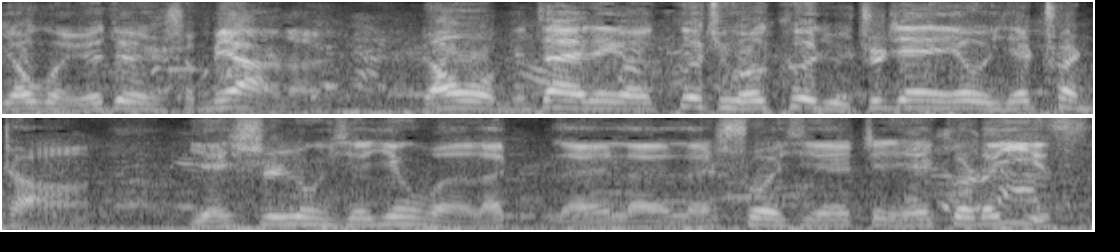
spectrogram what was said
摇滚乐队是什么样的。然后我们在这个歌曲和歌曲之间也有一些串场，也是用一些英文来来来来说一些这些歌的意思。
